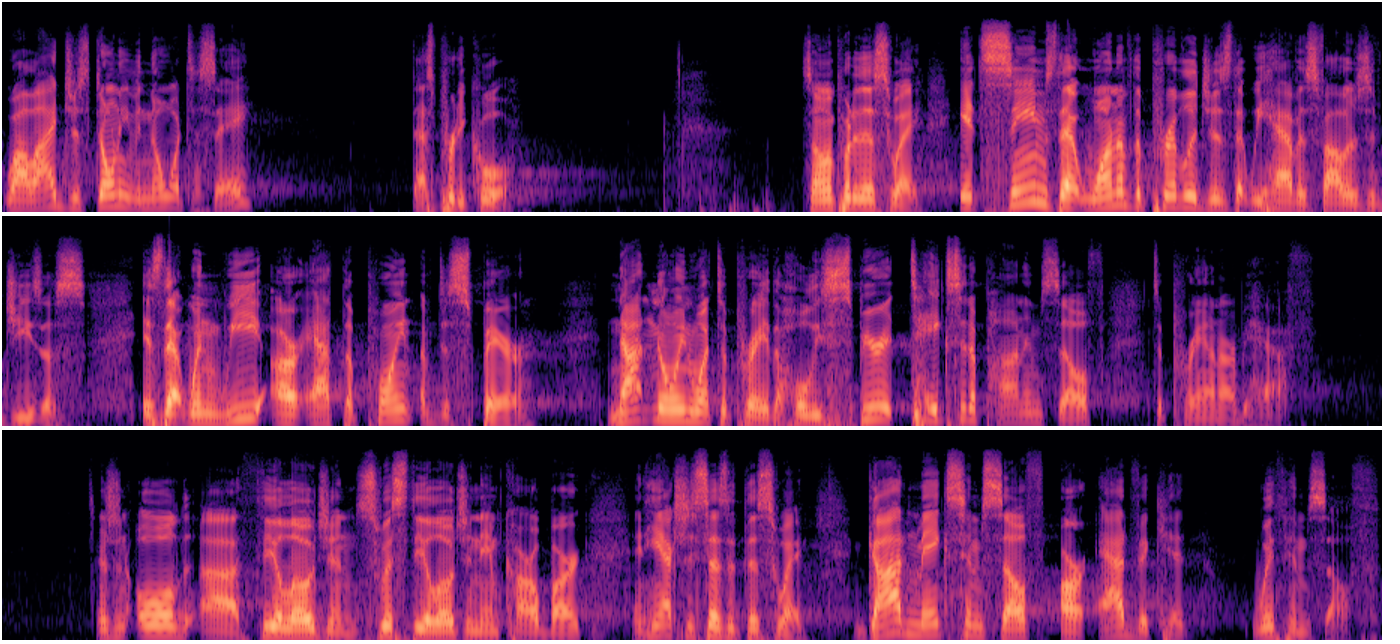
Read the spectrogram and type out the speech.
while I just don't even know what to say? That's pretty cool. So I'm going to put it this way It seems that one of the privileges that we have as followers of Jesus is that when we are at the point of despair, not knowing what to pray, the Holy Spirit takes it upon himself to pray on our behalf. There's an old uh, theologian, Swiss theologian named Karl Barth, and he actually says it this way God makes himself our advocate with himself.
